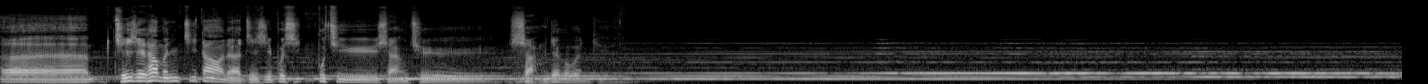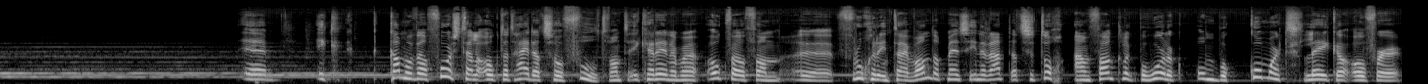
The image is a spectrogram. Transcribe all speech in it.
Uh, uh ik kan me wel voorstellen ook dat hij dat zo voelt. Want ik herinner me ook wel van uh, vroeger in Taiwan dat mensen inderdaad dat ze toch aanvankelijk behoorlijk onbekommerd leken over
